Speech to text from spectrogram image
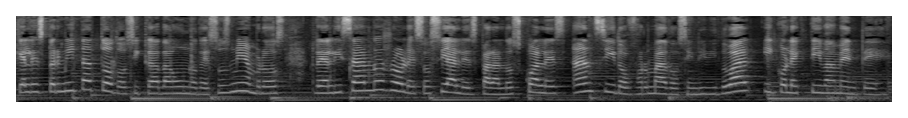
que les permita a todos y cada uno de sus miembros realizar los roles sociales para los cuales han sido formados individual y colectivamente.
